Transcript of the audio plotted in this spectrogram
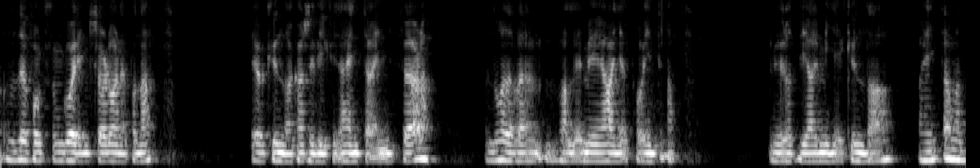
Altså, det er jo folk som går inn sjøl og ordner på nett. Det er jo kunder kanskje vi kunne henta inn før. da. Men nå er det veldig mye handel på internett som gjør at vi har mindre kunder å hente. Men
